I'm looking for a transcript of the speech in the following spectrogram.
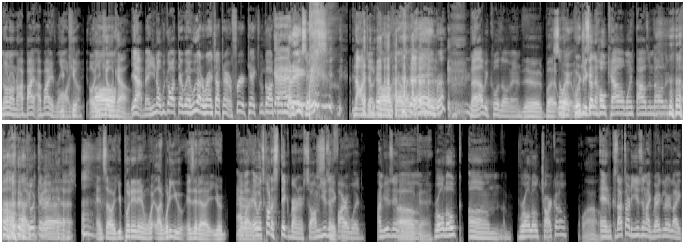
No, no, no. I buy, I buy it raw. you You, kill. know? Oh, you kill a cow. Yeah, man. You know we go out there, man. We got a ranch out there in Freer, Texas. We go out there. We Got got Are you being serious? No, I'm joking. Oh, okay. I was like, dang, bro. no, that'd be cool though, man. dude. But So where, wait, Who'd where'd you selling get? whole cow one thousand dollars? Oh my Cooked already? gosh. And so you put it in. Like, what do you? Is it a your? I have a- your it was called a stick burner, so I'm using Stick burner. firewood. I'm using Oh, um, okay. Royal Oak, um, Royal Oak charcoal, wow. and because I started using like regular, like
